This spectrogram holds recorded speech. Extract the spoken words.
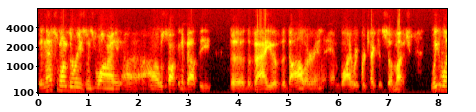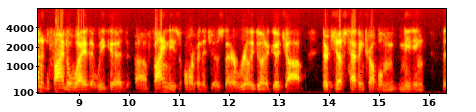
and that's one of the reasons why uh, I was talking about the, the the value of the dollar and, and why we protect it so much. We wanted to find a way that we could uh, find these orphanages that are really doing a good job. They're just having trouble meeting the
